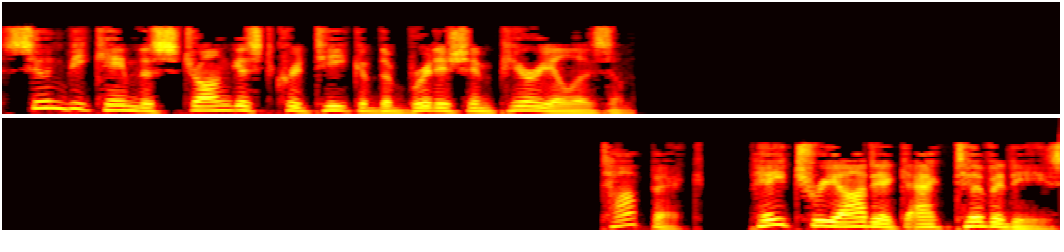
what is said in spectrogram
soon became the strongest critique of the British imperialism. Patriotic activities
